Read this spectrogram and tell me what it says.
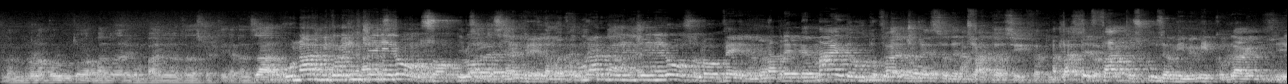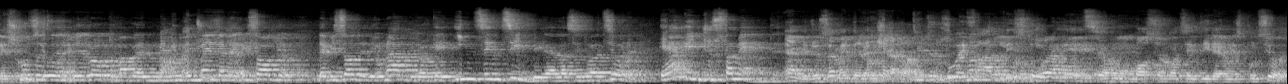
non ha voluto abbandonare i compagni durante la trasferta di Catanzaro. Un arbitro ingeneroso, lo, un arbitro ingeneroso lo vero, non avrebbe mai dovuto fare un gesto del genere. Sì, a parte il fatto, scusami Mirko, la, sì. scusa se ho interrotto, ma per, no, mi è venuto in mente l'episodio, l'episodio, di un arbitro che è insensibile alla situazione e anche ingiustamente. E anche giustamente non c'era proprio due falli stupidi non possono consentire un'espulsione.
